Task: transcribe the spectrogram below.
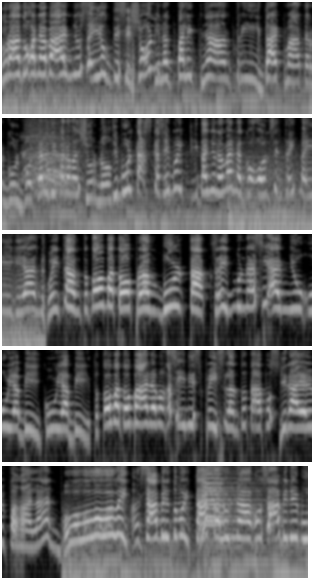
Sigurado ka na ba, I'm new sa iyong desisyon? Pinagpalit niya ang 3 Dark Matter Gold Ball, pero di pa naman sure, no? Si Bultax kasi, boy, kita nyo naman, nagko-concentrate maigi yan. Wait lang, totoo ba to? From Bultax, trade mo na si I'm new, Kuya B. Kuya B. Totoo ba to? Baka naman kasi ini-space lang to, tapos ginaya yung pangalan. Wow, wow, wow, wow, wait. Ang sabi nito, boy, tatalon na ako, sabi ni Bultax.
